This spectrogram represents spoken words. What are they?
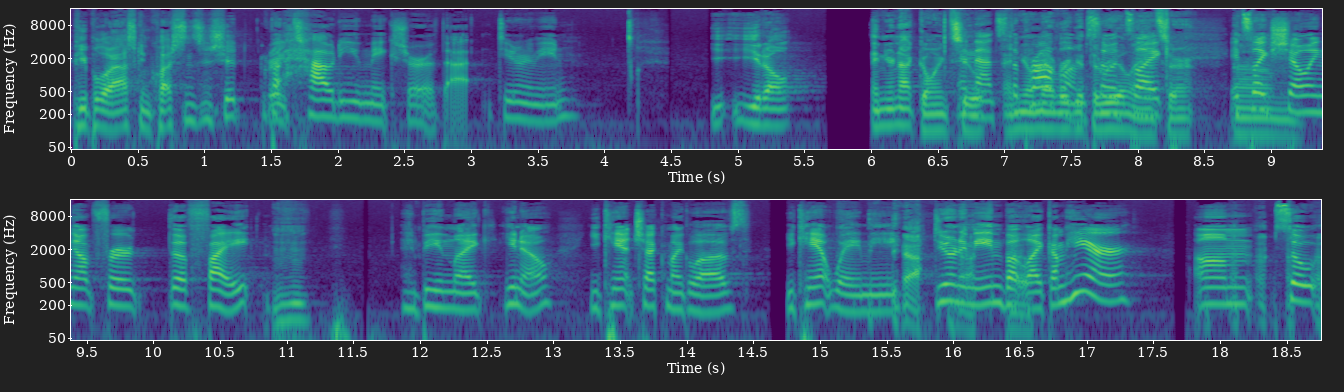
people are asking questions and shit. But how do you make sure of that? Do you know what I mean? Y- you don't, and you're not going to, and that's the you'll problem. never get the so real it's like answer. it's like Um, showing up for the fight Mm-hmm. and being like, you know, you can't check my gloves, you can't weigh me. Yeah, Do you know what I mean? But yeah. like I'm here. Um, so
